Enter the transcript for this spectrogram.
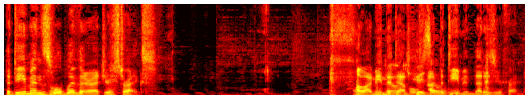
The demons will wither at your strikes. Oh, I mean the devil, not a- the demon that is your friend.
